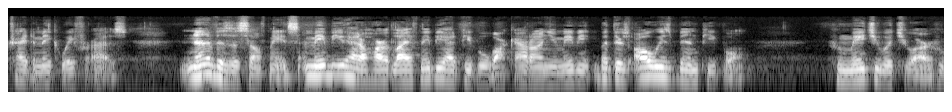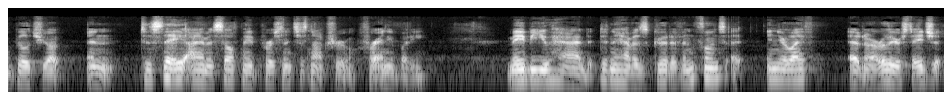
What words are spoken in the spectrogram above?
tried to make a way for us. None of us is self-made. Maybe you had a hard life, maybe you had people walk out on you, maybe, but there's always been people who made you what you are, who built you up. And to say I am a self-made person, it's just not true for anybody. Maybe you had didn't have as good of influence in your life at an earlier stage that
